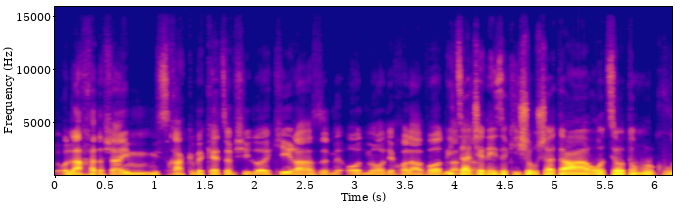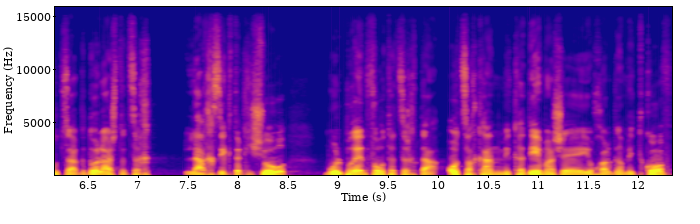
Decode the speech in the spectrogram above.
עולה חדשה עם משחק בקצב שהיא לא הכירה, זה מאוד מאוד יכול לעבוד. מצד ואתה- שני זה קישור שאתה רוצה אותו מול קבוצה גדולה, שאתה צריך להחזיק את הקישור. מול ברנפורד אתה צריך את העוד שחקן מקדימה שיוכל גם לתקוף.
